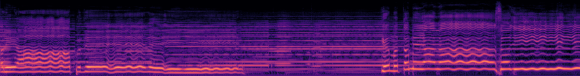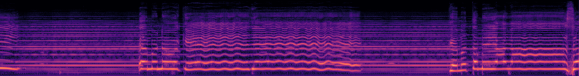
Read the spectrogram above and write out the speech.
અરે આપ દે કેમ તમે આવ્યા સોજી કેમ તમે આવ્યા છો?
